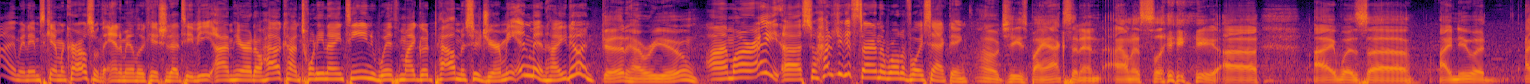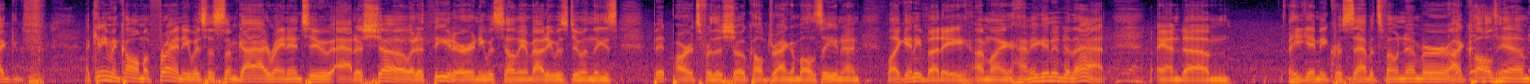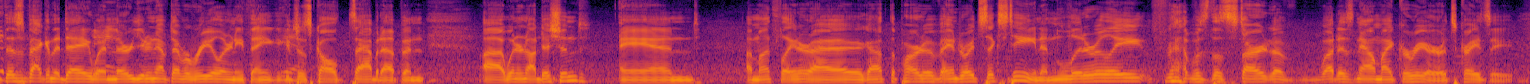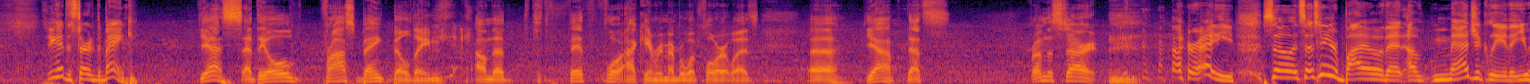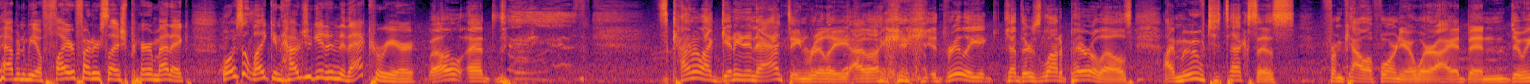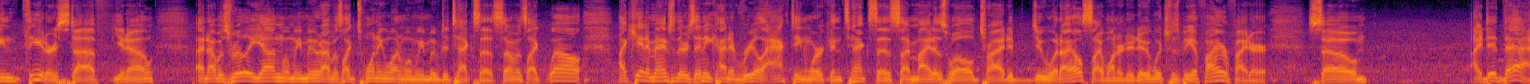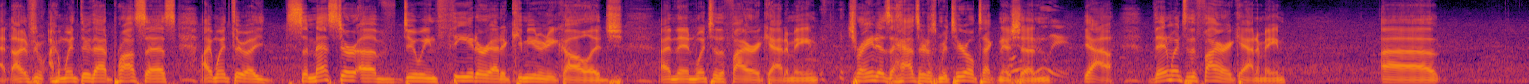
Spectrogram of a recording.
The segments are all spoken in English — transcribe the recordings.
Hi, my name's Cameron Carlson with AnimeLocation.tv. I'm here at Ohayocon 2019 with my good pal, Mr. Jeremy Inman. How you doing? Good. How are you? I'm all right. Uh, so, how did you get started in the world of voice acting? Oh, geez, by accident. Honestly, uh, I was. Uh, I knew a. I. I can't even call him a friend. He was just some guy I ran into at a show at a theater, and he was telling me about he was doing these bit parts for this show called Dragon Ball Z. And I, like anybody, I'm like, how do you get into that? Yeah. And um, he gave me Chris Sabat's phone number. I called him. This is back in the day when there you didn't have to have a reel or anything. You could Yeah. just call Sabat up and uh, went and auditioned. And a month later, I got the part of Android 16, and literally that was the start of what is now my career. It's crazy. So, you got to start at the bank. Yes, at the old Frost Bank building on the fifth floor. I can't remember what floor it was. Uh, yeah, that's from the start. Alrighty. So, it says in your bio that uh, magically that you happen to be a firefighter slash paramedic. What was it like, and how did you get into that career? Well, uh, it's kind of like getting into acting, really. I like it. Really, there's a lot of parallels. I moved to Texas from California, where I had been doing theater stuff, you know, and I was really young when we moved. I was like 21 when we moved to Texas. So I was like, well, I can't imagine there's any kind of real acting work in Texas. I might as well try to do what else I wanted to do, which was be a firefighter. So. I did that. I, I went through that process. I went through a semester of doing theater at a community college and then went to the fire academy, trained as a hazardous material technician. Oh, really? Yeah. Then went to the fire academy. Uh,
